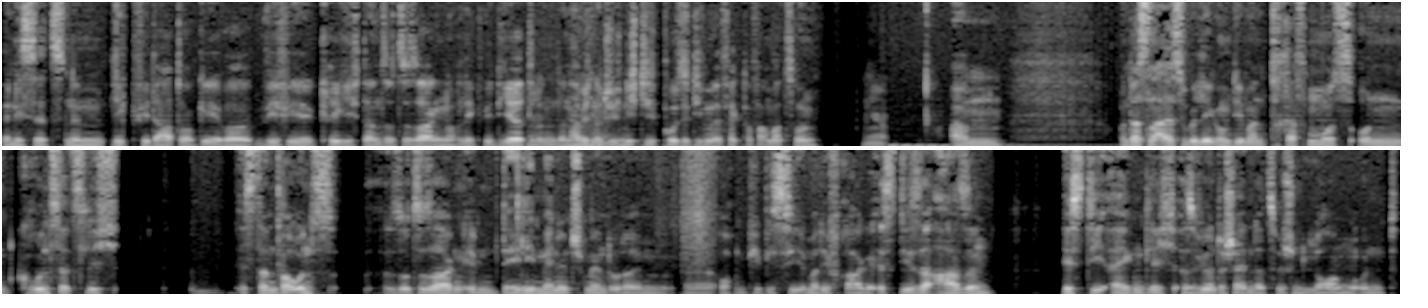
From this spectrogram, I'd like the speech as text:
Wenn ich es jetzt einem Liquidator gebe, wie viel kriege ich dann sozusagen noch liquidiert? Mhm. Und dann habe ich mhm. natürlich nicht die positiven Effekte auf Amazon. Ja. Ähm, und das sind alles Überlegungen, die man treffen muss. Und grundsätzlich ist dann bei uns sozusagen im Daily Management oder im, äh, auch im PPC immer die Frage, ist diese ASIN ist die eigentlich, also wir unterscheiden dazwischen Long und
